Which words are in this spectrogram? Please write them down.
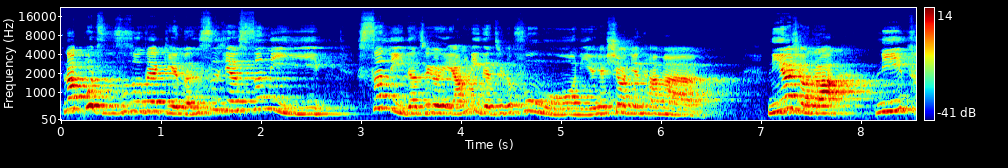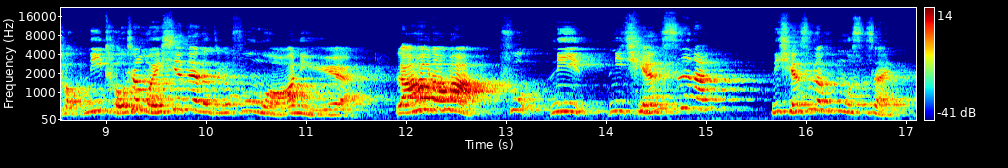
那不只是说在给人世间生你、生你的这个养你的这个父母，你要孝敬他们，你要晓得，你投你投生为现在的这个父母儿女，然后的话，父你你前世呢？你前世的父母是谁？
